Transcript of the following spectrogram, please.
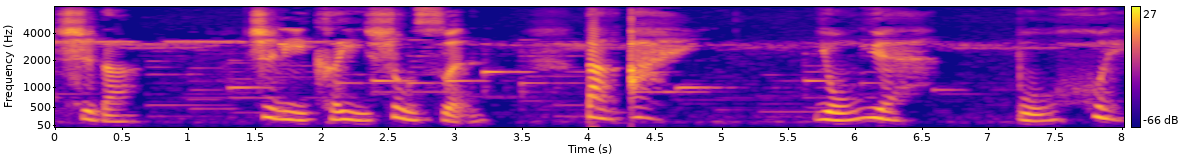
是的，智力可以受损，但爱永远不会。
